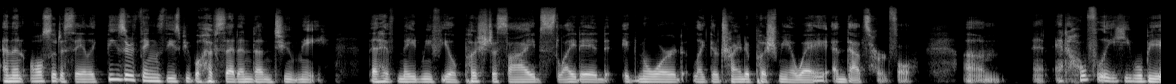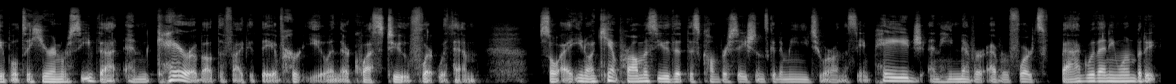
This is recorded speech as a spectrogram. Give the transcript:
And then also to say, like, these are things these people have said and done to me that have made me feel pushed aside, slighted, ignored, like they're trying to push me away. And that's hurtful. Um, and, and hopefully he will be able to hear and receive that and care about the fact that they have hurt you in their quest to flirt with him. So I, you know, I can't promise you that this conversation is going to mean you two are on the same page and he never ever flirts back with anyone. But it,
